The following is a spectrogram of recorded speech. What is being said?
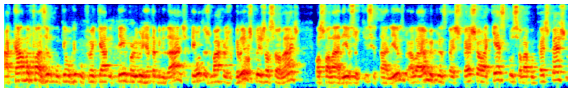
acaba fazendo com que o franqueado tenha um problema de rentabilidade. Tem outras marcas, grandes players nacionais, posso falar Arezo aqui, citar Arezo, ela é uma empresa fast fashion, ela quer se posicionar como fast fashion,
